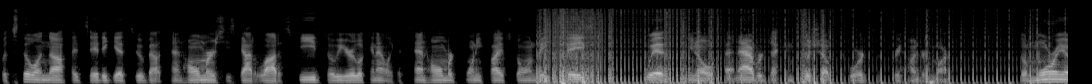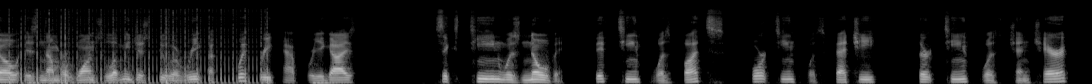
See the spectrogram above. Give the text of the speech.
but still enough, I'd say, to get to about 10 homers. He's got a lot of speed, so you're looking at like a 10 homer, 25 stolen base pace with you know an average that can push up towards the 300 mark. So Morio is number one. So let me just do a, re- a quick recap for you guys. 16 was Novik, 15th was Butts. 14th was Fetchy. 13th was Chencherek.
